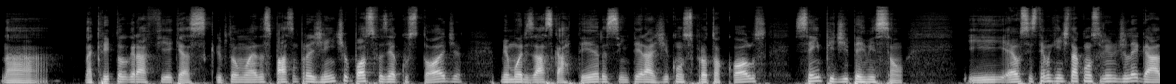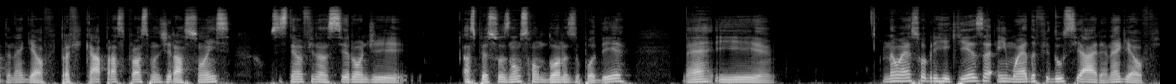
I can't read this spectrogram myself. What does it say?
Na, na criptografia que as criptomoedas passam para a gente, eu posso fazer a custódia, memorizar as carteiras, interagir com os protocolos sem pedir permissão. E é o sistema que a gente está construindo de legado, né, Guelph? Para ficar para as próximas gerações, um sistema financeiro onde as pessoas não são donas do poder, né? E não é sobre riqueza em moeda fiduciária, né, Guelph?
